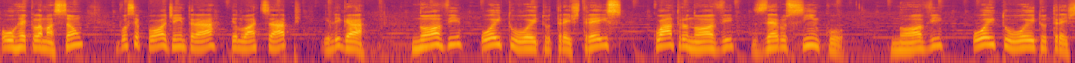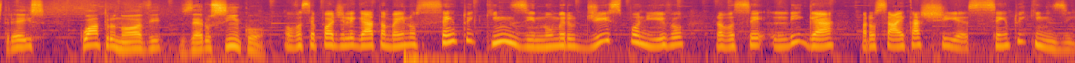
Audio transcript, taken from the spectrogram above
ou reclamação, você pode entrar pelo WhatsApp e ligar 98833 4905 98833 4905. Ou você pode ligar também no 115, número disponível para você ligar para o SAI Caxias 115.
